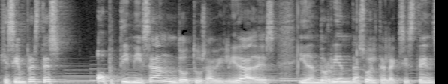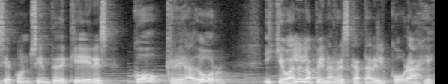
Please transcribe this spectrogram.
Que siempre estés optimizando tus habilidades y dando rienda suelta a la existencia consciente de que eres co-creador y que vale la pena rescatar el coraje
